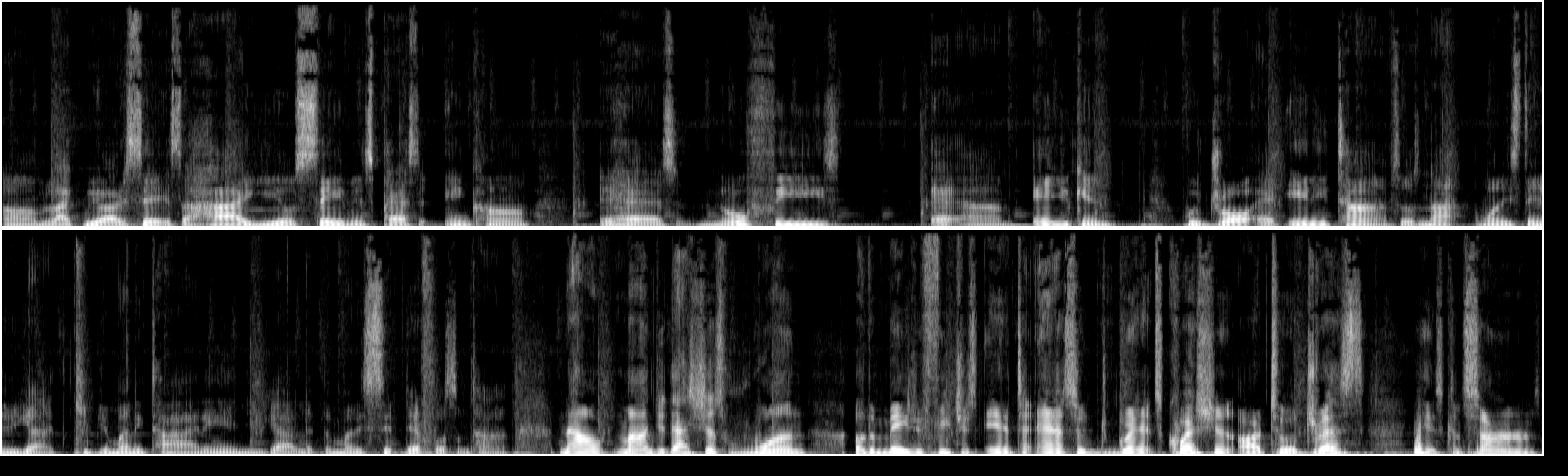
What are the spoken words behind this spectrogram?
Um, like we already said, it's a high yield savings passive income. It has no fees, at, um, and you can withdraw at any time. So it's not one of these things you got to keep your money tied in. You got to let the money sit there for some time. Now, mind you, that's just one of the major features. And to answer Grant's question or to address his concerns,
